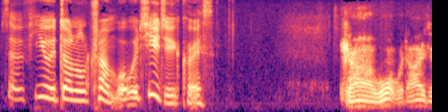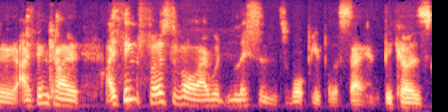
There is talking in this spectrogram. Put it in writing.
So, if you were Donald Trump, what would you do, Chris? God, what would I do? I think I, I think first of all, I would listen to what people are saying because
